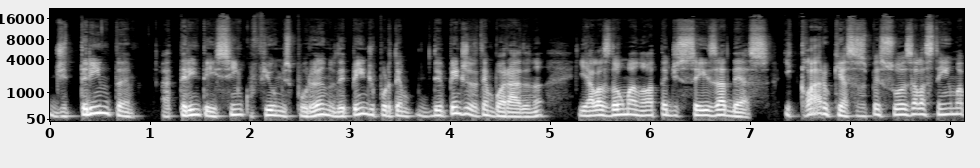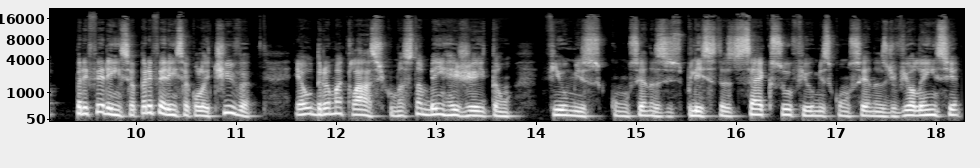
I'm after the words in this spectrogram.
de 30 a 35 filmes por ano, depende, por depende da temporada, né? E elas dão uma nota de 6 a 10. E claro que essas pessoas elas têm uma preferência. A preferência coletiva é o drama clássico, mas também rejeitam filmes com cenas explícitas de sexo, filmes com cenas de violência.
